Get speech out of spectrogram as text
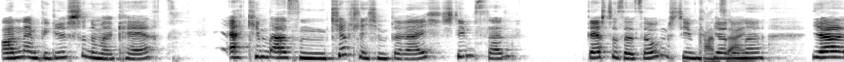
habe einen Begriff schon einmal gehört. Er kommt aus dem kirchlichen Bereich. Stimmt's das? Darfst du das sagen? Stimmt. Kann ja, sein. Ja,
